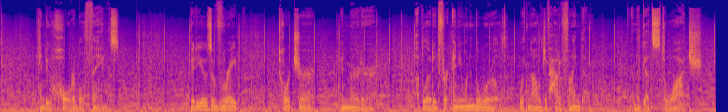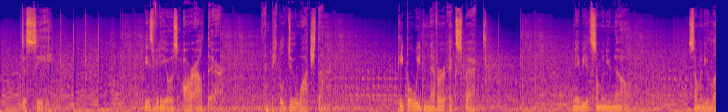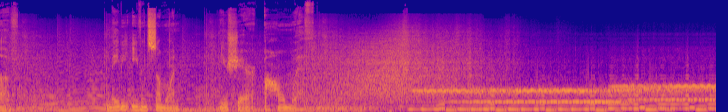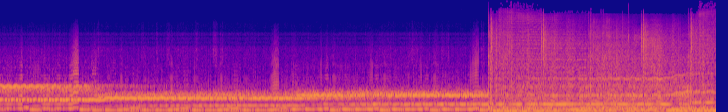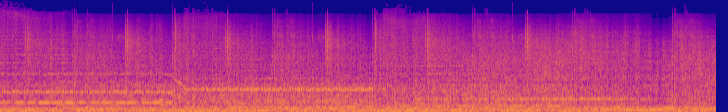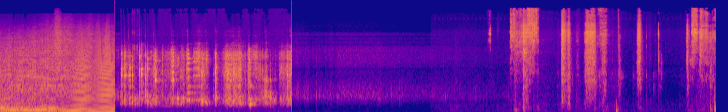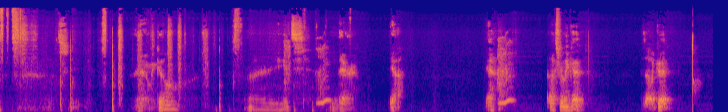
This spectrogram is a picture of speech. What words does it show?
can do horrible things. Videos of rape, torture, and murder uploaded for anyone in the world with knowledge of how to find them and the guts to watch, to see. These videos are out there, and people do watch them. People we'd never expect. Maybe it's someone you know, someone you love, maybe even someone you share a home with. Looks really good. Does that look good?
